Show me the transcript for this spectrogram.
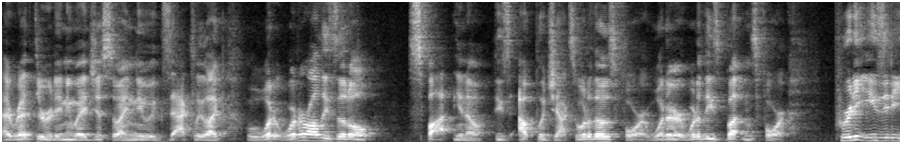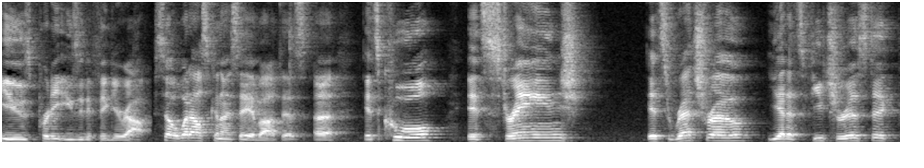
I read through it anyway just so I knew exactly like, well, what, what are all these little spot, you know, these output jacks. What are those for? What are, what are these buttons for? Pretty easy to use, pretty easy to figure out. So what else can I say about this? Uh, it's cool, it's strange, it's retro, yet it's futuristic.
